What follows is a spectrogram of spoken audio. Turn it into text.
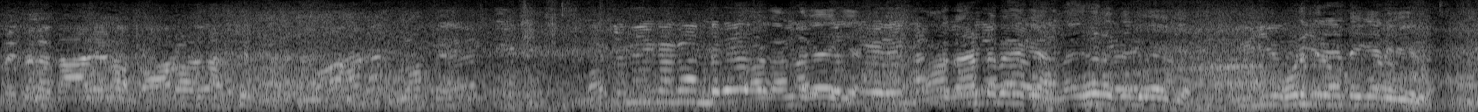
මෙතන යනවා පාරවල් අස්සේ. වාහන. මට මේක ගන්න බෑ. ගන්න බෑ කියන්නේ. ගන්න බෑ කියන්නේ. කියන්නේ. ඕන දෙයක් කියන්නේ කියලා.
